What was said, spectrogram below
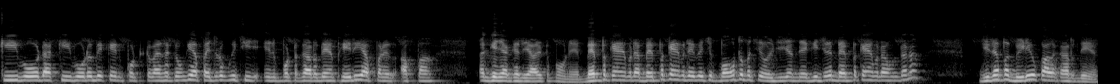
ਕੀਬੋਰਡ ਹੈ ਕੀਬੋਰਡ ਵੀ ਇੱਕ ਇਨਪੁੱਟ ਡਿਵਾਈਸ ਹੈ ਕਿਉਂਕਿ ਆਪਾਂ ਇਧਰੋਂ ਕੋਈ ਚੀਜ਼ ਇਨਪੁੱਟ ਕਰਦੇ ਹਾਂ, ਫਿਰ ਹੀ ਆਪਣੇ ਆਪਾਂ ਅੱਗੇ ਜਾ ਕੇ ਰਿਜ਼ਲਟ ਪਾਉਣੇ ਆ ਵੈਬ ਕੈਮਰਾ ਵੈਬ ਕੈਮਰੇ ਵਿੱਚ ਬਹੁਤ ਬੱਚੇ ਉਲਝ ਜਾਂਦੇ ਆ ਕਿ ਜਿਹੜਾ ਵੈਬ ਕੈਮਰਾ ਹੁੰਦਾ ਨਾ, ਜਿਹਦਾ ਆਪਾਂ ਵੀਡੀਓ ਕਾਲ ਕਰਦੇ ਆ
